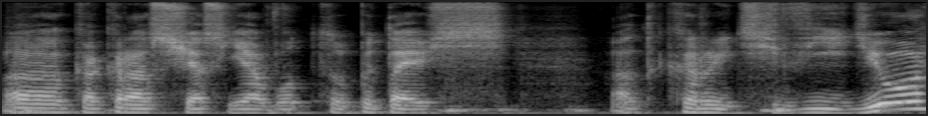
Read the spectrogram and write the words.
А, как раз сейчас я вот пытаюсь открыть видео.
